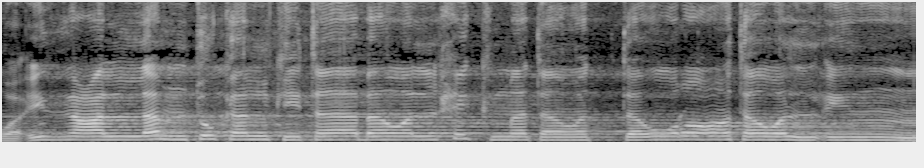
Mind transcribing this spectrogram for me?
وإذ علمتك الكتاب والحكمة والتوراة والإنجيل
